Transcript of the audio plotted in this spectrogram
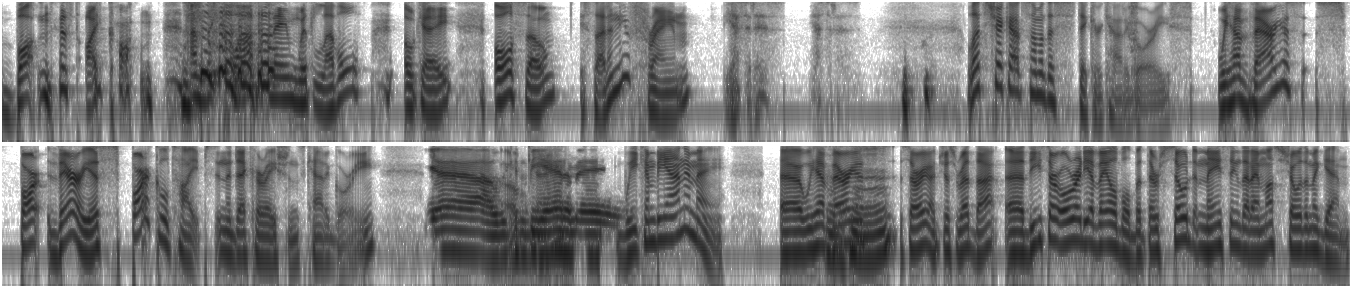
botanist icon, and the class name with level. Okay. Also, is that a new frame? Yes, it is. Yes, it is. Let's check out some of the sticker categories. We have various spar- various sparkle types in the decorations category. Yeah, we can be anime. We can be anime. Uh, we have various. Sorry, I just read that. Uh, these are already available, but they're so amazing that I must show them again.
